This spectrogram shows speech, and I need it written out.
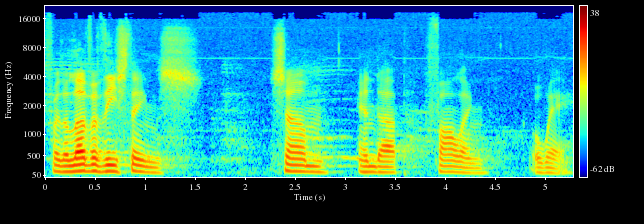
For the love of these things, some end up falling away.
